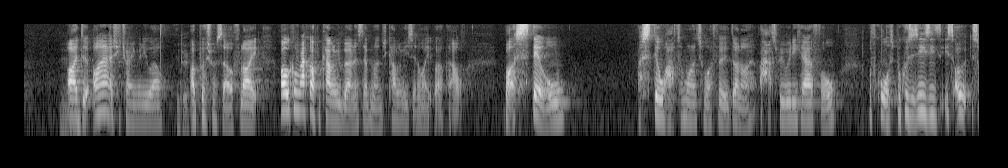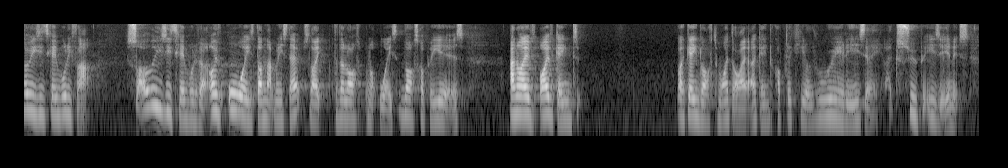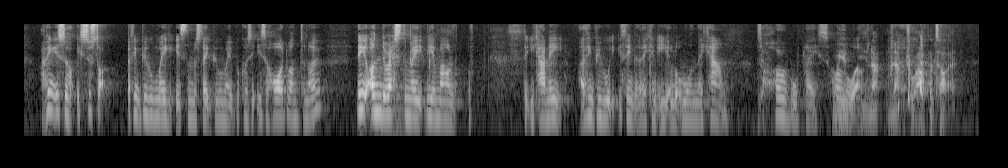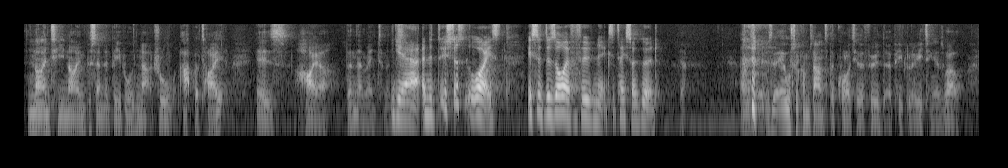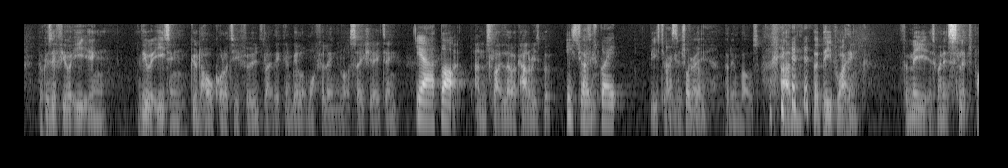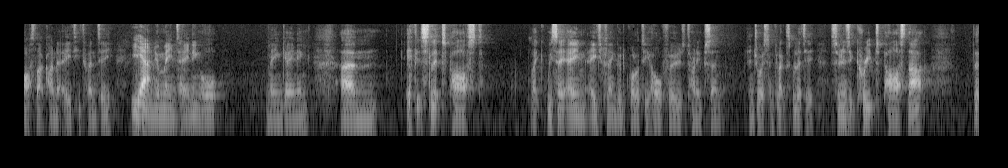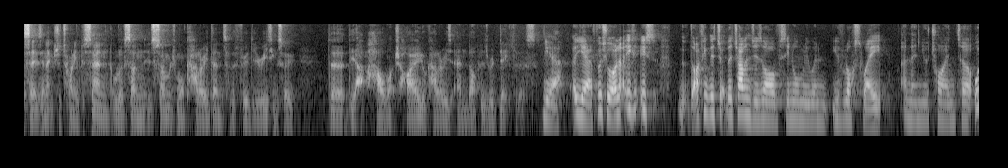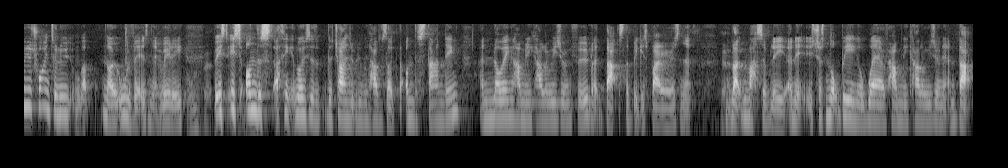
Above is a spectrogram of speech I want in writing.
I mm. do. I actually train really well. You do. I push myself. Like oh, I'll come back up a calorie burn of 700 calories in a weight workout, but I still, I still have to monitor my food, don't I? I have to be really careful, of course, because it's easy. It's so, so easy to gain body fat. So easy to gain body fat. I've always done that many steps, like for the last not always, last couple of years, and I've I've gained. I gained after my diet. I gained a couple of kilos really easily, like super easy, and it's. I think it's a, it's just. a- I think people make it's the mistake people make because it is a hard one to know. They underestimate the amount of, that you can eat. I think people think that they can eat a lot more than they can. It's a horrible place, Or horrible your, world. your nat- natural appetite 99% of people's natural appetite is higher than their maintenance. Yeah, and it's just well, it's it's a desire for food, Nick. 'cause it tastes so good. Yeah. And it also comes down to the quality of the food that people are eating as well. Because if you're eating, if you were eating good whole quality foods, like they can be a lot more filling, and a lot satiating, Yeah, but and slightly lower calories. But Easter egg's great. Easter egg is great, pudding bowls. Um, but people, I think, for me, is when it slips past that kind of 80-20, even Yeah. when you're maintaining or main gaining. Um, if it slips past, like we say, aim 80% good quality whole foods, 20% enjoy some flexibility. As soon as it creeps past that, let's say it's an extra 20%, all of a sudden it's so much more calorie dense for the food that you're eating. So the, the how much higher your calories end up is ridiculous. Yeah, uh, yeah, for sure. And it- it's, I think the, the challenges are obviously normally when you've lost weight and then you're trying to, or you're trying to lose. No, all of it, isn't it? Really. all of it. But it's, it's under. I think most of the, the challenge that people have is like the understanding and knowing how many calories are in food. Like that's the biggest barrier, isn't it? Yeah. Like massively, and it, it's just not being aware of how many calories are in it, and that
